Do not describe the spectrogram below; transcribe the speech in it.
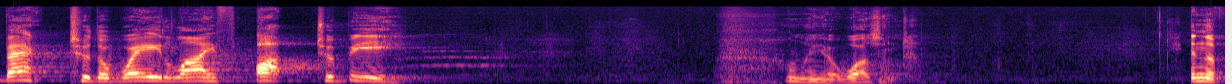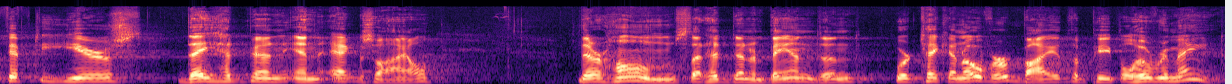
back to the way life ought to be. Only it wasn't. In the 50 years they had been in exile, their homes that had been abandoned were taken over by the people who remained.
